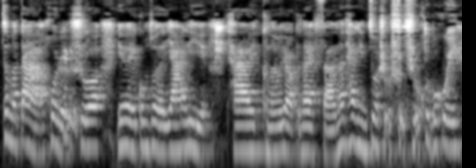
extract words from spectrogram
这么大，或者说因为工作的压力，他可能有点不耐烦。那他给你做手术的时候，会不会？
